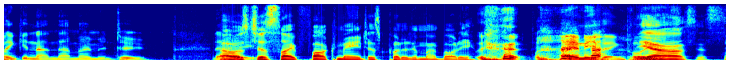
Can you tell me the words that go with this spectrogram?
thinking that in that moment too. I was just like, fuck me, just put it in my body. Anything, please. Yeah, I was just,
